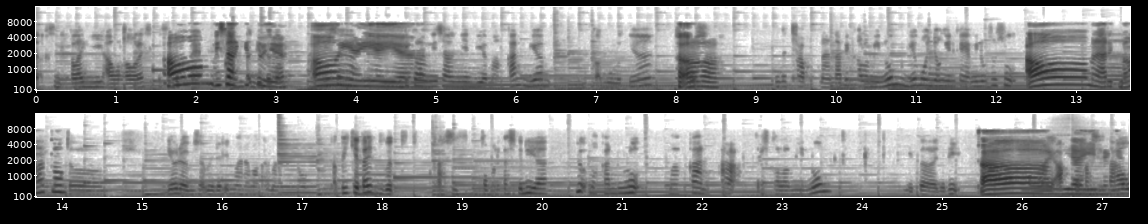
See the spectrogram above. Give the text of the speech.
nggak kesedek lagi awal-awalnya sih kesedek Oh, kayak, bisa "Ah," gitu gitu ya. kan. Oh iya iya iya. jadi kalau misalnya dia makan dia buka mulutnya Oh. Ngecap nah tapi kalau minum dia monyongin kayak minum susu Oh, menarik Nah, banget tuh. gitu. dia udah bisa bedain mana makan mana minum tapi kita juga kasih komunikasi ke dia yuk makan dulu makan A terus kalau minum gitu jadi Oh, mulai aku iya kasih iya. tahu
